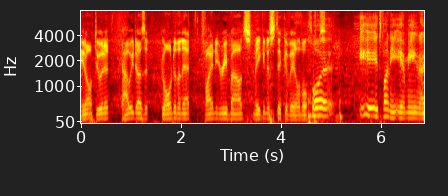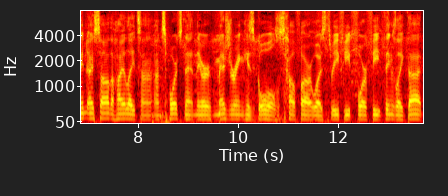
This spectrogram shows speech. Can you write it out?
you know, doing it how he does it, going to the net, finding rebounds, making his stick available. Well, it- it's funny. I mean, I, I saw the highlights on, on Sportsnet, and they were measuring his goals, how far it was, three feet, four feet, things like that.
